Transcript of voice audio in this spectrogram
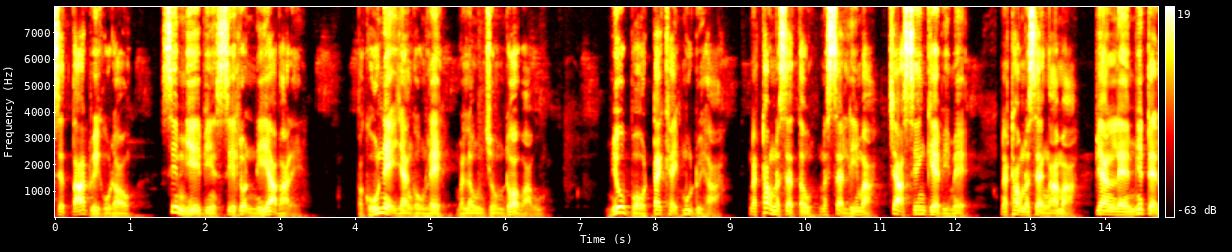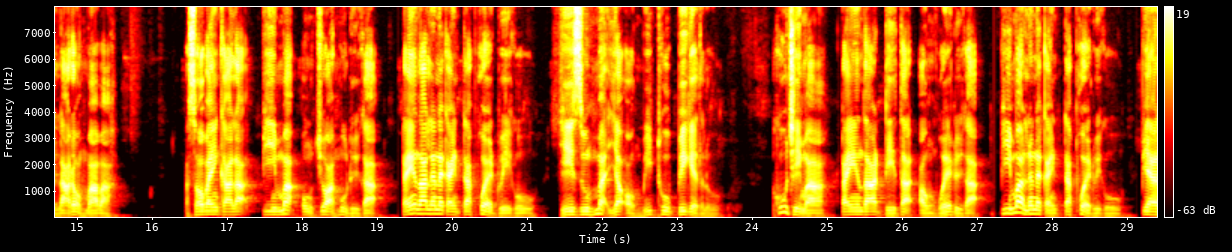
စစ်သားတွေကိုတောင်စစ်မြေပြင်ဆေလွတ်နေရပါတယ်။ပဲခူးနဲ့ရန်ကုန်လဲမလုံခြုံတော့ပါဘူး။မြို့ပေါ်တိုက်ခိုက်မှုတွေဟာ2023-24မှာကျဆင်းခဲ့ပေမဲ့2025မှာပြန်လည်မြင့်တက်လာတော့မှာပါ။အစောပိုင်းကာလပြည်မအုံကြွမှုတွေကတိုင်းရင်းသားလက်နက်ကိုင်တပ်ဖွဲ့တွေကို ရေစုမှတ်ရောက်အောင်မိထိုးပေးခဲ့တယ်လို့အခုအချိန်မှာတိုင်းရင်းသားဒေသအောင်ပွဲတွေကပြည်မလက်နက်ကိုင်တပ်ဖွဲ့တွေကိုပြန်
